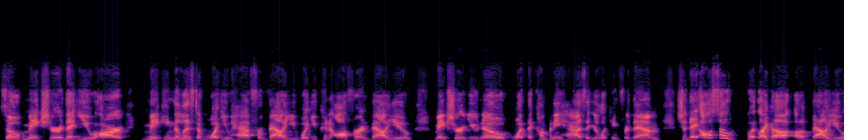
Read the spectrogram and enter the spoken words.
So make sure that you are making the list of what you have for value, what you can offer in value. Make sure you know what the company has that you're looking for them. Should they also put like a, a value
